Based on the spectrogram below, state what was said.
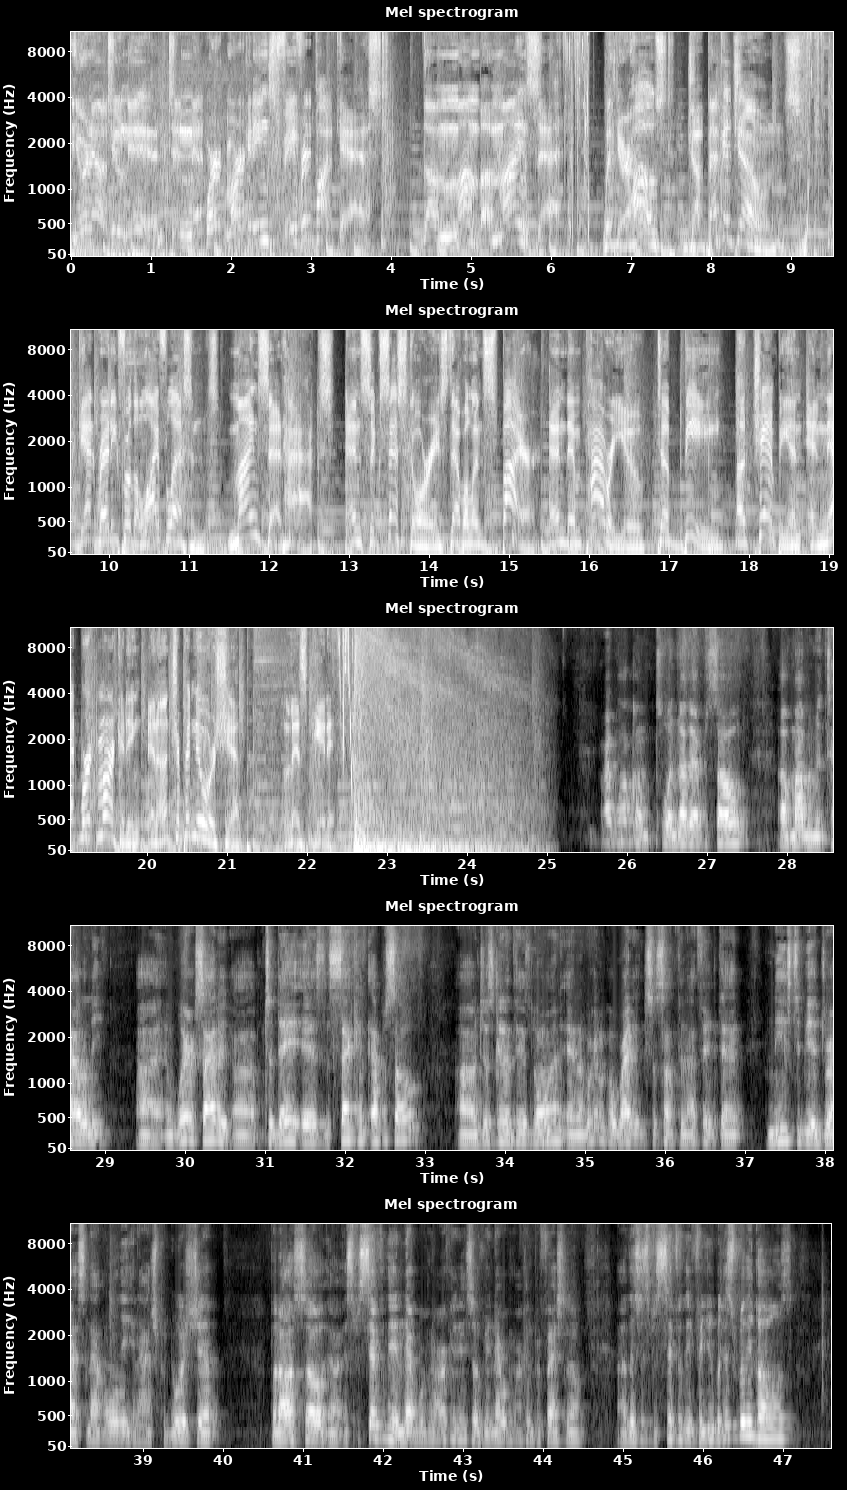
You're now tuned in to network marketing's favorite podcast, The Mamba Mindset, with your host, Jabecca Jones. Get ready for the life lessons, mindset hacks, and success stories that will inspire and empower you to be a champion in network marketing and entrepreneurship. Let's get it. All right, welcome to another episode of Mamba Mentality. Uh, and we're excited. Uh, today is the second episode, uh, just getting things going. And we're going to go right into something I think that needs to be addressed not only in entrepreneurship, but also uh, specifically in network marketing. So if you're a network marketing professional, uh, this is specifically for you. But this really goes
